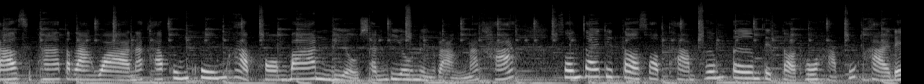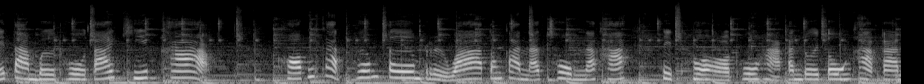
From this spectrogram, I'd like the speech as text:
95 ตารางวานะคะ คุ้มๆค่ะ พร้อมบ้านเดี่ยวชั้นเดียวหนึ่งหลังนะคะ สนใจติดต่อสอบถามเพิ่มเติม ติดต่อโทรหาผู้ขายได้ตามเบอร์โทรใต้คลิปค่ะ ขอพิกัดเพิ่มเติมหรือว่าต้องการนัดชมนะคะ ติดต่อโทรหากันโดยตรงค่ะกัน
